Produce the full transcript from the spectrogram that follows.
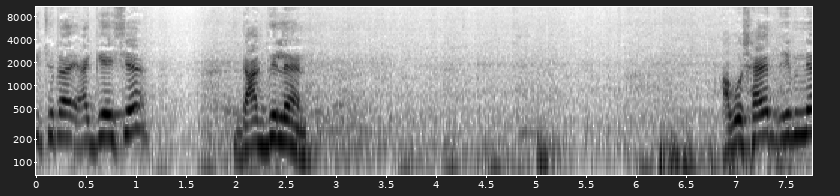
কিছুটা এগিয়ে এসে ডাক দিলেন। আবু সাহেদ ইবনে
